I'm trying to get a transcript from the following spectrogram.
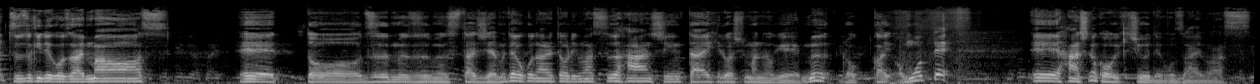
い、続きでございます。えーっと、ズームズームスタジアムで行われております、阪神対広島のゲーム、6回表、えー阪神の攻撃中でございます。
